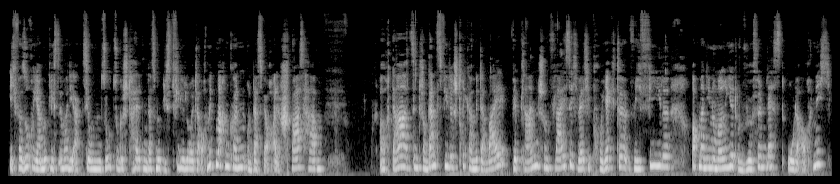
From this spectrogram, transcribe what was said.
Ich versuche ja möglichst immer die Aktionen so zu gestalten, dass möglichst viele Leute auch mitmachen können und dass wir auch alle Spaß haben. Auch da sind schon ganz viele Stricker mit dabei. Wir planen schon fleißig, welche Projekte, wie viele, ob man die nummeriert und würfeln lässt oder auch nicht.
